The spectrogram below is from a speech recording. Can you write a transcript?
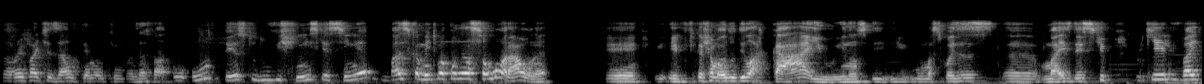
Para enfatizar o tema que o Moisés fala, o, o, texto do Vyshtinsky, assim, é basicamente uma condenação moral, né? É, ele fica chamando de lacaio e, não, e umas coisas uh, mais desse tipo, porque ele vai,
